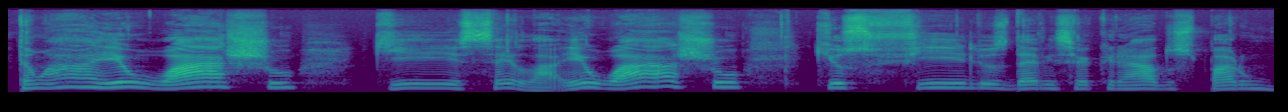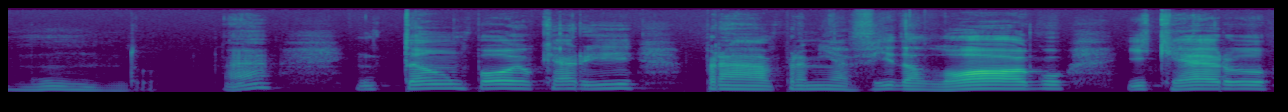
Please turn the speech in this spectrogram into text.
Então, ah, eu acho que, sei lá, eu acho que os filhos devem ser criados para o mundo, né? Então, pô, eu quero ir para a minha vida logo e quero,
